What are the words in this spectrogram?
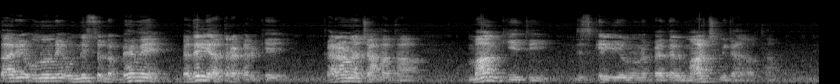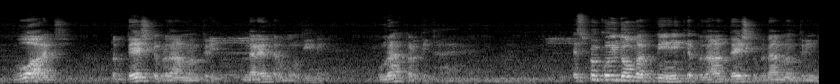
कार्य उन्होंने 1990 में पैदल यात्रा करके कराना चाहा था, मांग की थी, जिसके लिए उन्होंने पैदल मार्च निकाला था, वो आज तो देश के प्रधानमंत्री नरेंद्र मोदी ने पूरा कर दिखाया है। इसमें कोई दो मत नहीं है कि प्रधान देश के प्रधानमंत्री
